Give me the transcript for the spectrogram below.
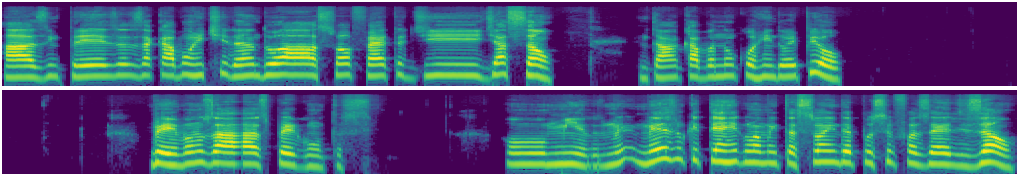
as empresas acabam retirando a sua oferta de, de ação. Então, acaba não correndo o IPO. Bem, vamos às perguntas. O Milos, mesmo que tenha regulamentação, ainda é possível fazer a elisão?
